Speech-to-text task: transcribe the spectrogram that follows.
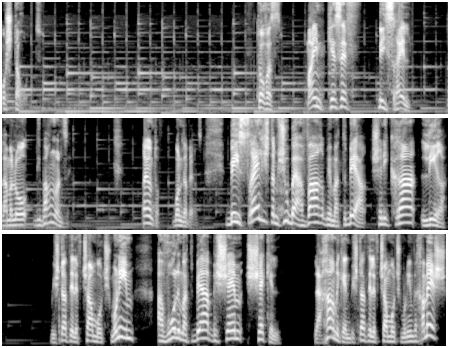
או שטרות. טוב, אז מה עם כסף בישראל? למה לא דיברנו על זה? רעיון טוב, בואו נדבר על זה. בישראל השתמשו בעבר במטבע שנקרא לירה. בשנת 1980 עברו למטבע בשם שקל. לאחר מכן, בשנת 1985,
